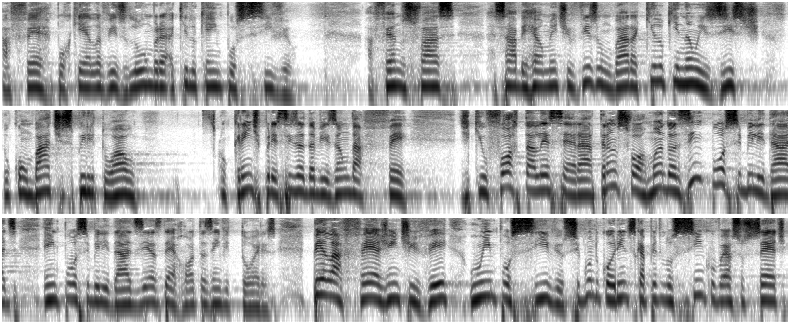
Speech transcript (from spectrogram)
A fé, porque ela vislumbra aquilo que é impossível. A fé nos faz, sabe, realmente vislumbrar aquilo que não existe. O combate espiritual, o crente precisa da visão da fé, de que o fortalecerá, transformando as impossibilidades em possibilidades e as derrotas em vitórias. Pela fé a gente vê o impossível. Segundo Coríntios capítulo 5, verso 7,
